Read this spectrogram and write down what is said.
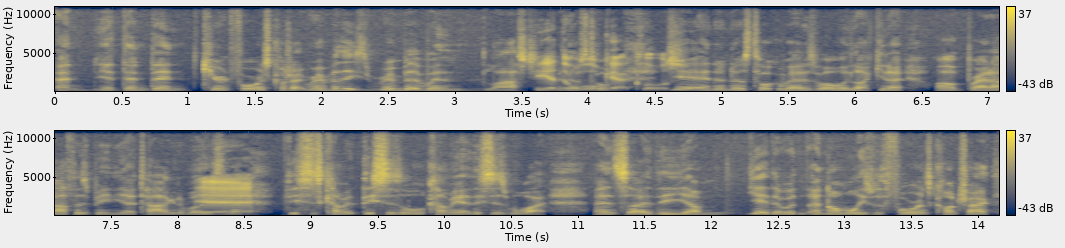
and yeah, then then Kieran Foran's contract. Remember these? Remember when last year when the walkout talk, clause. Yeah, and then there was talk about it as well, like you know, oh Brad Arthur's been you know targeted by this. Yeah. that. This is coming. This is all coming out. This is why. And so the um yeah, there were anomalies with Foran's contract,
